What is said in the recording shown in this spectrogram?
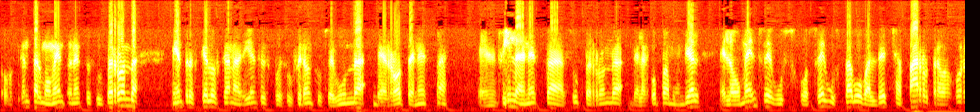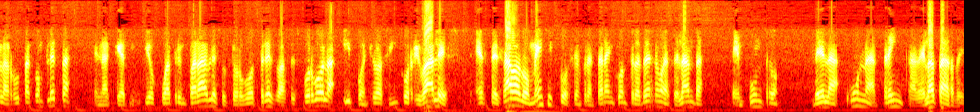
ostenta el momento en esta super ronda, mientras que los canadienses pues sufrieron su segunda derrota en esta en fila en esta super ronda de la Copa Mundial. El aumento de José Gustavo Valdés Chaparro trabajó la ruta completa, en la que admitió cuatro imparables, otorgó tres bases por bola y ponchó a cinco rivales. Este sábado México se enfrentará en contra de Nueva Zelanda en punto de la 1.30 de la tarde.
